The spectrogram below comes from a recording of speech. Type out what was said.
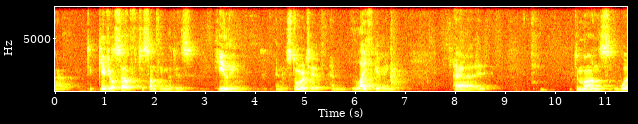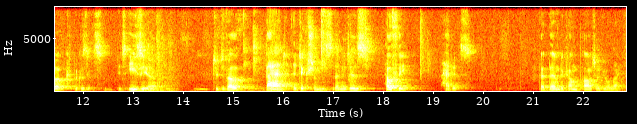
Now, to give yourself to something that is healing and restorative and life giving uh, demands work because it's, it's easier to develop bad addictions than it is healthy habits that then become part of your life.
